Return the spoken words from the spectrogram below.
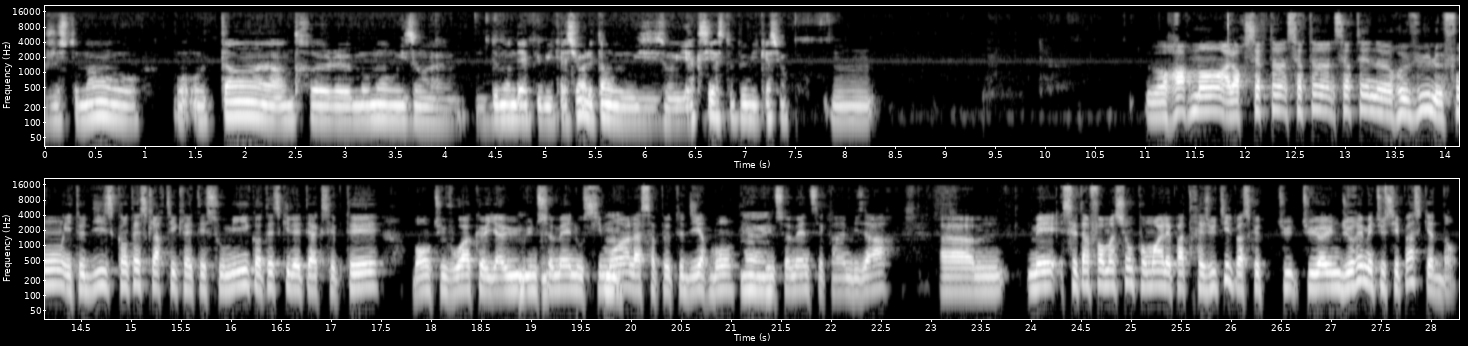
justement au, au, au temps euh, entre le moment où ils ont euh, demandé la publication et le temps où ils ont eu accès à cette publication? Euh, Rarement. Alors certains, certains, certaines revues le font. Ils te disent quand est-ce que l'article a été soumis, quand est-ce qu'il a été accepté. Bon, tu vois qu'il y a eu une semaine ou six Mm. mois. Là, ça peut te dire bon, une semaine, c'est quand même bizarre. Euh, mais cette information, pour moi, elle est pas très utile parce que tu, tu as une durée, mais tu sais pas ce qu'il y a dedans.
